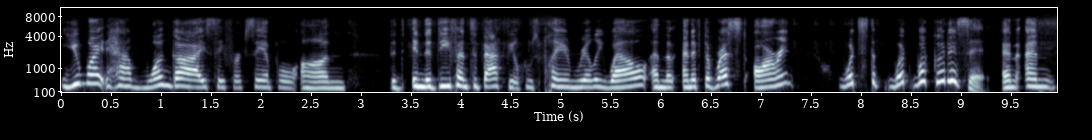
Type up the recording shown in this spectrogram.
you might have one guy, say, for example, on the in the defensive backfield who's playing really well, and the and if the rest aren't, what's the what what good is it? And and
